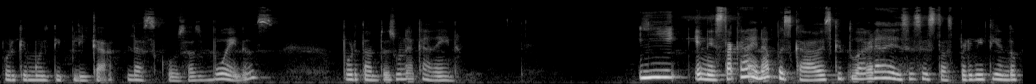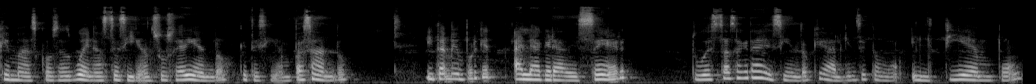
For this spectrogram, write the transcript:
porque multiplica las cosas buenas, por tanto es una cadena. Y en esta cadena, pues cada vez que tú agradeces, estás permitiendo que más cosas buenas te sigan sucediendo, que te sigan pasando. Y también porque al agradecer, tú estás agradeciendo que alguien se tomó el tiempo,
